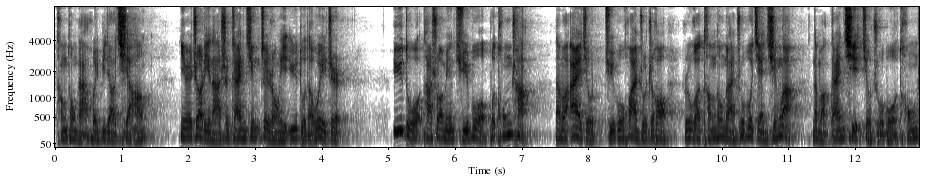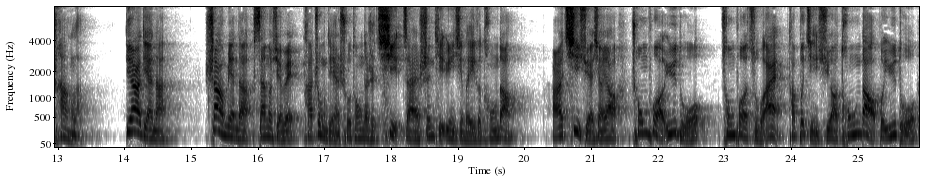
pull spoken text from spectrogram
疼痛感会比较强，因为这里呢是肝经最容易淤堵的位置。淤堵，它说明局部不通畅。那么艾灸局部患处之后，如果疼痛感逐步减轻了，那么肝气就逐步通畅了。第二点呢，上面的三个穴位，它重点疏通的是气在身体运行的一个通道，而气血想要冲破淤堵、冲破阻碍，它不仅需要通道不淤堵，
